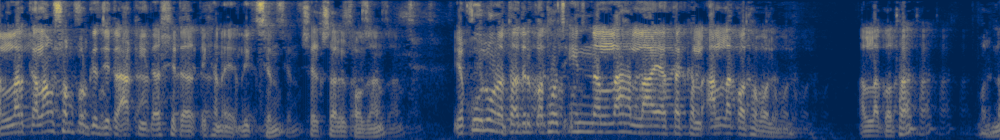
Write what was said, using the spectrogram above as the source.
আল্লাহর কালাম সম্পর্কে যেটা আকিদা, সেটা এখানে লিখছেন শেখ সাহেব ফজান। না তাদের কথা হচ্ছে লা ইয়াতাকাল আল্লাহ কথা বলেন না। আল্লাহ কথা বলেন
